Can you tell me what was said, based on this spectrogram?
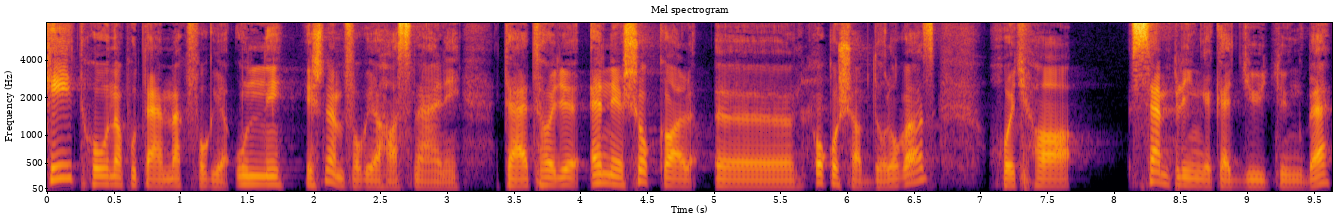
két hónap után meg fogja unni, és nem fogja használni. Tehát, hogy ennél sokkal ö, okosabb dolog az, hogyha samplingeket gyűjtünk be,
